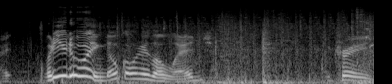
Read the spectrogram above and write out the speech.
I, what are you doing? Don't go near the ledge. You're crazy.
